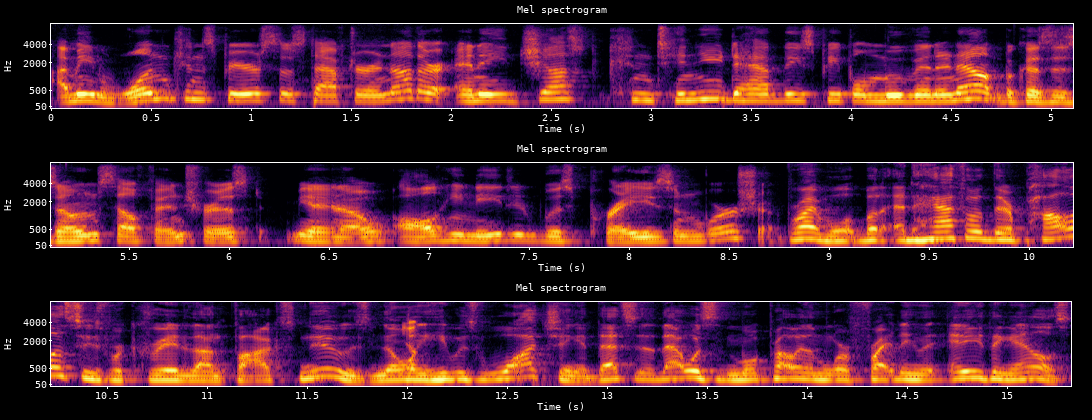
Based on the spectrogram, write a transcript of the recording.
I mean, one conspiracist after another, and he just continued to have these people move in and out because his own self interest, you know, all he needed was praise and worship. Right. Well, but and half of their policies were created on Fox News, knowing yep. he was watching it. That's that was more, probably the more frightening than anything else.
